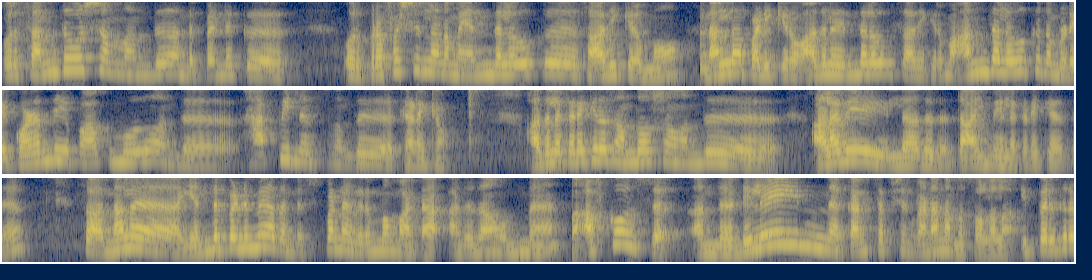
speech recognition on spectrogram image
ஒரு சந்தோஷம் வந்து அந்த பெண்ணுக்கு ஒரு ப்ரொஃபஷனில் நம்ம எந்த அளவுக்கு சாதிக்கிறோமோ நல்லா படிக்கிறோம் அதில் எந்த அளவுக்கு சாதிக்கிறோமோ அந்த அளவுக்கு நம்மளுடைய குழந்தைய பார்க்கும்போதும் அந்த ஹாப்பினஸ் வந்து கிடைக்கும். அதில் கிடைக்கிற சந்தோஷம் வந்து அளவே இல்லாதது தாய்மையில் கிடைக்கிறது. ஸோ அதனால் எந்த பெண்ணுமே அதை மிஸ் பண்ண விரும்ப மாட்டா. அதுதான் உண்மை. அஃப்கோர்ஸ் அந்த டிலேயின் கன்செப்ஷன் வேணால் நம்ம சொல்லலாம். இப்போ இருக்கிற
